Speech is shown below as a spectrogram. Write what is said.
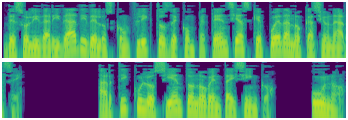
de solidaridad y de los conflictos de competencias que puedan ocasionarse. Artículo 195. 1.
